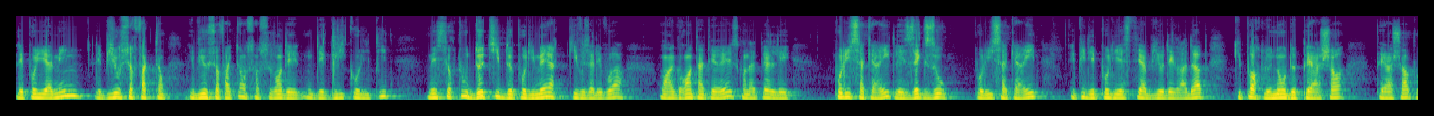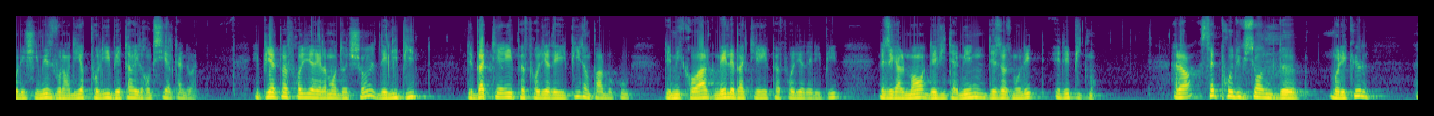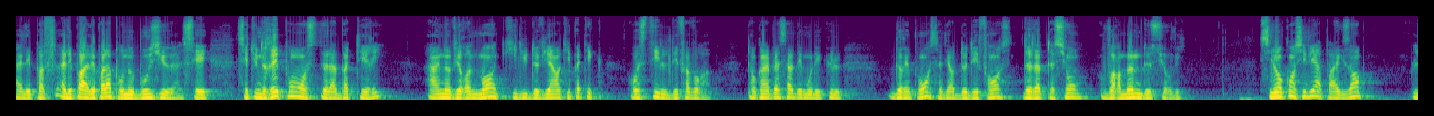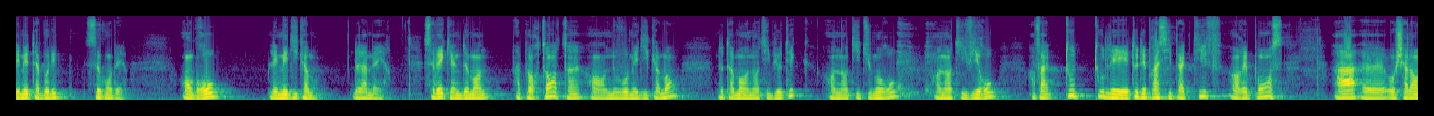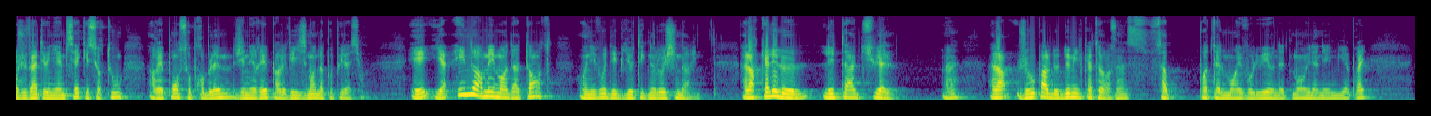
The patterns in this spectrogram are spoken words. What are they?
les polyamines, les biosurfactants. Les biosurfactants sont souvent des, glycolipides, mais surtout deux types de polymères qui, vous allez voir, ont un grand intérêt, ce qu'on appelle les polysaccharides, les exopolysaccharides, et puis des polyesters biodégradables qui portent le nom de PHA, PHA pour les chimistes voulant dire polybêta-hydroxyalcanoate. Et puis elles peuvent produire également d'autres choses, des lipides, des bactéries peuvent produire des lipides, on parle beaucoup des microalgues, mais les bactéries peuvent produire des lipides, mais également des vitamines, des osmolites et des pigments. Alors cette production de molécules, elle n'est pas, pas, pas, là pour nos beaux yeux, hein. c'est une réponse de la bactérie à un environnement qui lui devient antipathique, hostile, défavorable. Donc on appelle ça des molécules de réponse, c'est-à-dire de défense, d'adaptation, voire même de survie. Si l'on considère par exemple les métabolites secondaires, en gros les médicaments de la vous savez qu'il y a une demande importante hein, en nouveaux médicaments, notamment en antibiotiques, en antitumoraux, en antiviraux, enfin tous les, tous les principes actifs en réponse à, euh, au challenge du XXIe siècle et surtout en réponse aux problèmes générés par le vieillissement de la population. Et il y a énormément d'attentes au niveau des biotechnologies marines. Alors quel est l'état actuel hein? Alors je vous parle de 2014, hein. ça n'a pas tellement évolué honnêtement une année et demie après.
